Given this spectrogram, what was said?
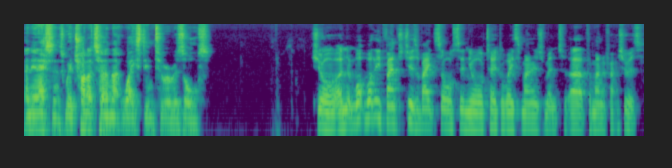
And in essence, we're trying to turn that waste into a resource. Sure. And what, what are the advantages of outsourcing your total waste management uh, for manufacturers?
